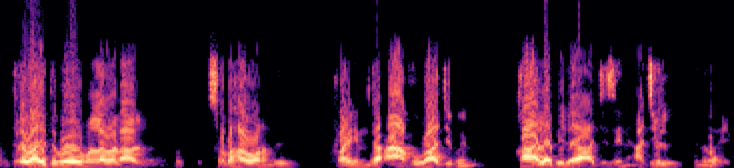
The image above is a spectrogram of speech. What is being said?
ഉത്തരവാദിത്വ ബോധമുള്ള ആൾ സ്വഭാവമാണ് എന്ത് വാജിബുൻ കാല ബില അജിസിൻ അജൽ എന്ന് പറയും.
